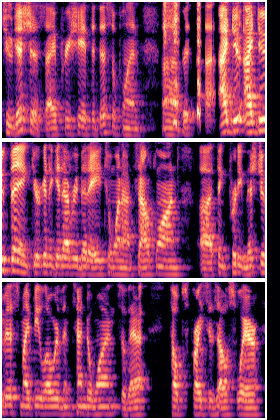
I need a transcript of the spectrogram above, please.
judicious. I appreciate the discipline, uh, but I do I do think you're going to get every bit of eight to one on Southlawn. Uh, I think Pretty Mischievous might be lower than ten to one, so that helps prices elsewhere.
